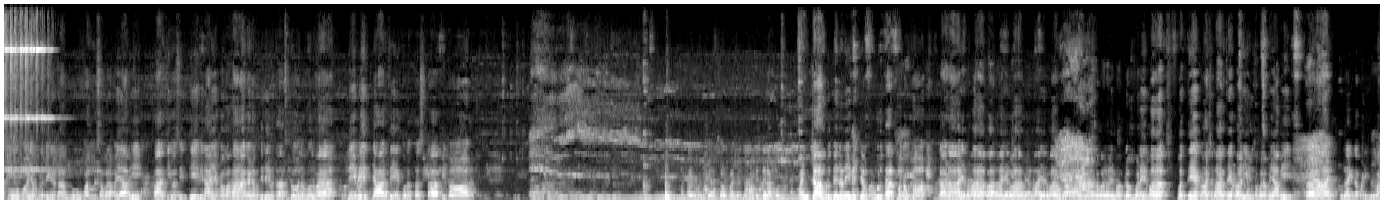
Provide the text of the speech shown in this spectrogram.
धूपोऽयं प्रतिकृतां धूपं समर्पयामि। पार्थिवसिद्धिविनायक महागणपतिदेवताभ्यो नमो नमः। नैवेद्यार्थे पुरतः स्थापितो आता ताडपणी घ्या सावकाश यांचं नैवेद्य दाखवा पंचामृतेन नैवेद्यम वा प्राणाय नमः पानाय नमः व्यानाय नमः उदानाय नमः समानाय नमः ब्रह्मणे नमः. मध्ये प्राशनार्थे पानीयं समर्पयामि. प्राणाय पुन्हा एकदा पाणी फिरवा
